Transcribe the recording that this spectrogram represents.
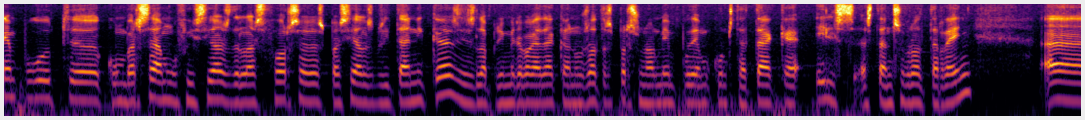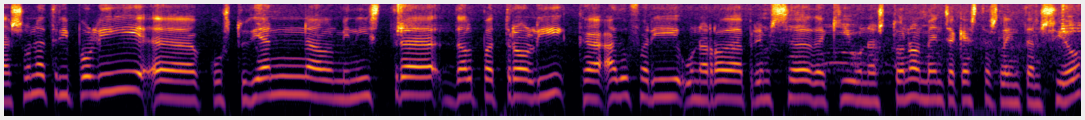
Hem pogut eh, conversar amb oficials de les forces especials britàniques. És la primera vegada que nosaltres personalment podem constatar que ells estan sobre el terreny. Eh, són a Trípoli eh, custodiant el ministre del Petroli que ha d'oferir una roda de premsa d'aquí una estona, almenys aquesta és la intenció.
